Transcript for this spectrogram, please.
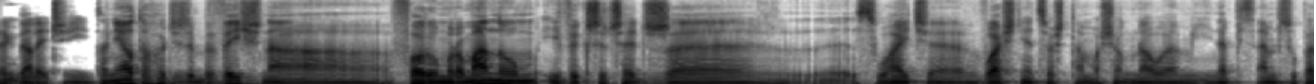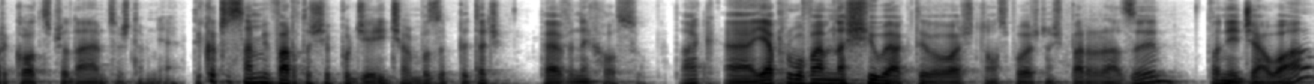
Tak dalej. Czyli to nie o to chodzi, żeby wyjść na forum Romanum i wykrzyczeć, że e, słuchajcie, właśnie coś tam osiągnąłem i napisałem super kod, sprzedałem coś tam nie. Tylko czasami warto się podzielić albo zapytać pewnych osób. Tak? E, Ja próbowałem na siłę aktywować tą społeczność parę razy. To nie działa,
